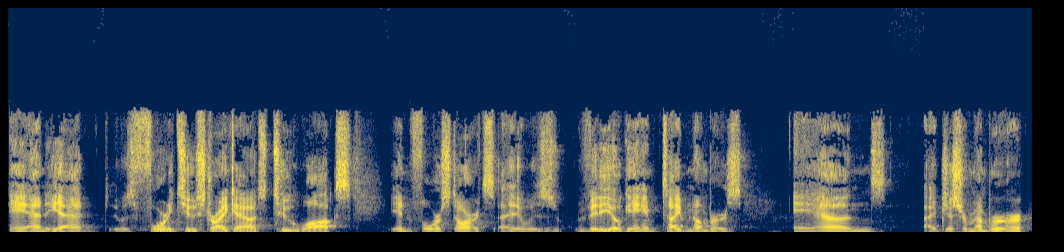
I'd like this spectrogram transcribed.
and he had it was 42 strikeouts, two walks in four starts. It was video game type numbers, and I just remember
